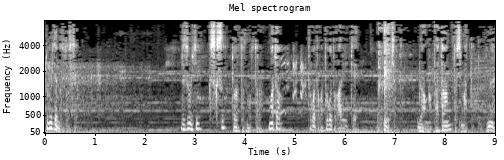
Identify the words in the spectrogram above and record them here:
と見てるんだそうですよ。で、そのうち、クスクスっと割れたと思ったら、また、トコトコトコトコ歩いて、増えちゃった。ドアがパタンと閉まったってね。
